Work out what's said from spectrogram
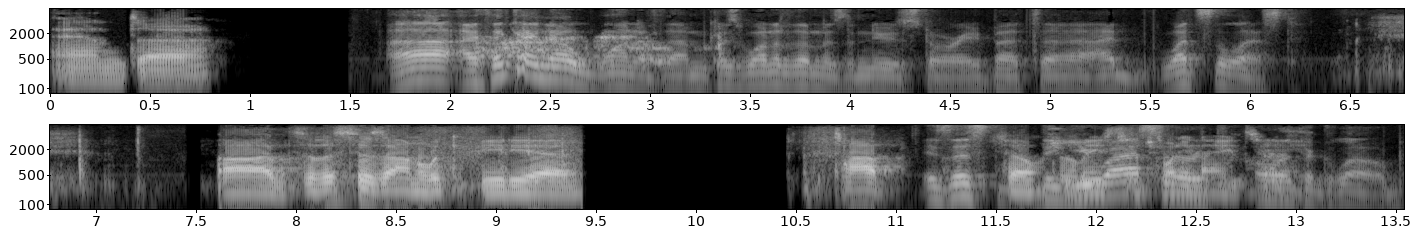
and uh, Uh, I think I know one of them because one of them is a news story. But uh, I, what's the list? uh, so this is on Wikipedia. Top. Is this the U.S. or, or the globe?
